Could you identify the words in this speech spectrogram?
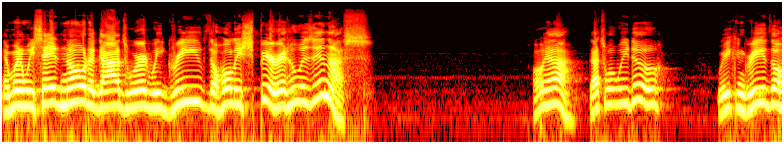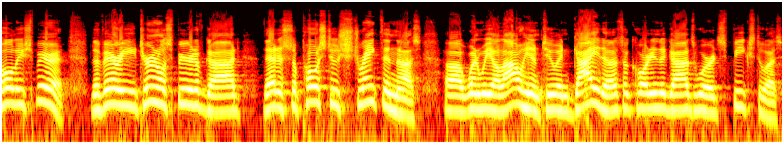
and when we say no to God's word, we grieve the Holy Spirit who is in us. Oh, yeah, that's what we do. We can grieve the Holy Spirit, the very eternal Spirit of God that is supposed to strengthen us uh, when we allow Him to and guide us according to God's Word, speaks to us.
